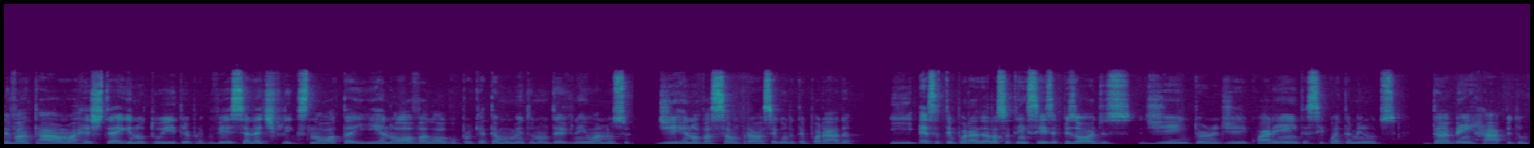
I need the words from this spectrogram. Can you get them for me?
levantar uma hashtag no Twitter para ver se a Netflix nota e renova logo, porque até o momento não teve nenhum anúncio de renovação para a segunda temporada. E essa temporada ela só tem seis episódios, de em torno de 40, 50 minutos. Então é bem rápido.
